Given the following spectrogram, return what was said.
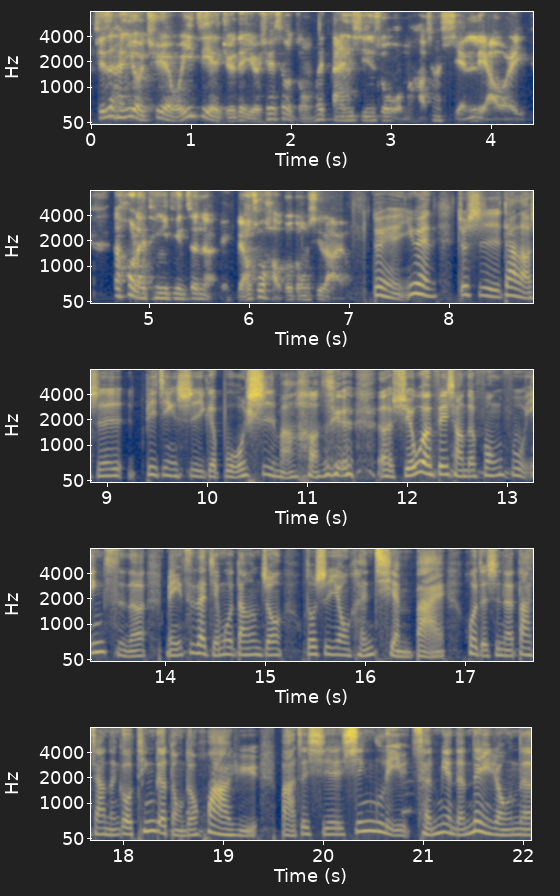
其实很有趣。我一直也觉得有些时候总会担心说我们好像闲聊而已，但后来听一听，真的哎聊出好多东西来哦。对，因为就是大老师毕竟。是一个博士嘛，哈，这个呃学问非常的丰富，因此呢，每一次在节目当中都是用很浅白，或者是呢大家能够听得懂的话语，把这些心理层面的内容呢，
